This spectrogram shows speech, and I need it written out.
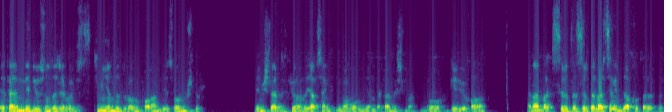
Efendim ne diyorsunuz acaba biz kimin yanında duralım falan diye sormuştur. Demişlerdir ki ona da ya sen git İmamoğlu'nun yanında kardeşim bak o geliyor falan. Hemen bak sırıta sırıta versene bir daha fotoğrafı.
